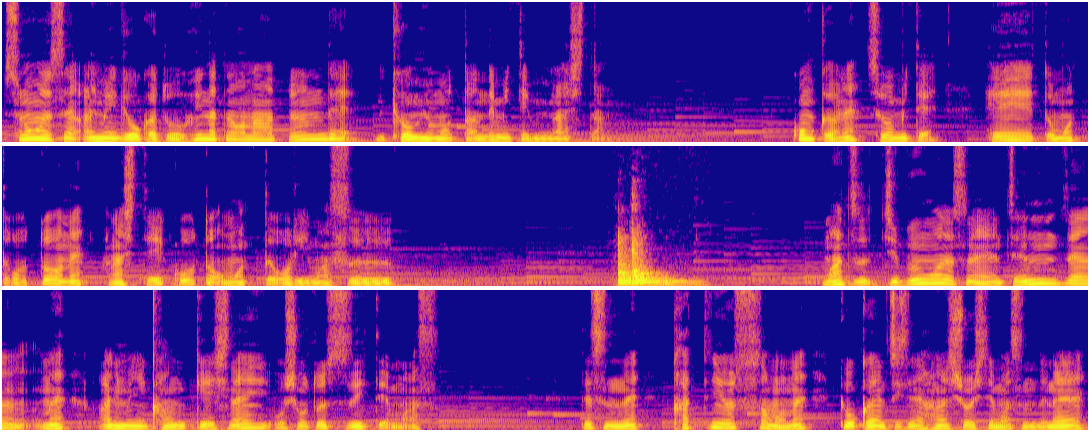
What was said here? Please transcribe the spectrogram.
その後ですね、アニメ業界どういう風になったのかなっていうんで、興味を持ったんで見てみました。今回はね、それを見て、へーと思ったことをね、話していこうと思っております。まず自分はですね、全然ね、アニメに関係しないお仕事に続いています。ですね、勝手によそ様のね、業界についてね、話をしていますんでね、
